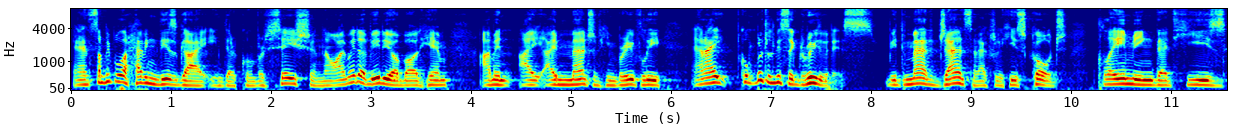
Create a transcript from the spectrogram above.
And some people are having this guy in their conversation. Now, I made a video about him. I mean, I, I mentioned him briefly, and I completely disagreed with this. With Matt Jansen, actually, his coach, claiming that he's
